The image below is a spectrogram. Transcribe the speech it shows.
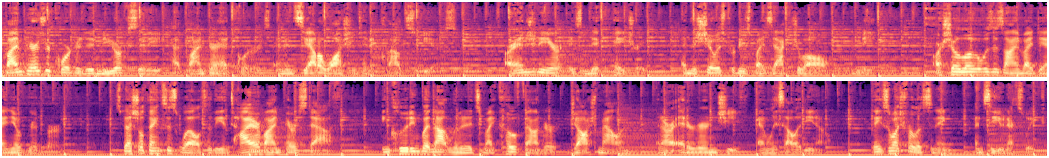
Vine Pair is recorded in New York City at Vine Pair headquarters and in Seattle, Washington at Cloud Studios. Our engineer is Nick Patry, and the show is produced by Zach Geballe and me. Our show logo was designed by Daniel Grinberg. Special thanks as well to the entire Vine Pair staff, including but not limited to my co-founder, Josh Malin, and our editor-in-chief, Emily Saladino. Thanks so much for listening, and see you next week.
